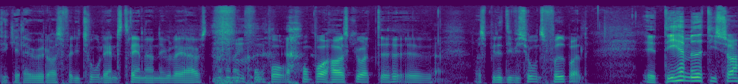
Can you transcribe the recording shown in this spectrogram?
det gælder jo også for de to landstrænere, Nikolaj Ervsten og Kronborg. Kronborg har også gjort det øh, ja. og spillet divisionsfodbold. Øh, det her med, at de så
